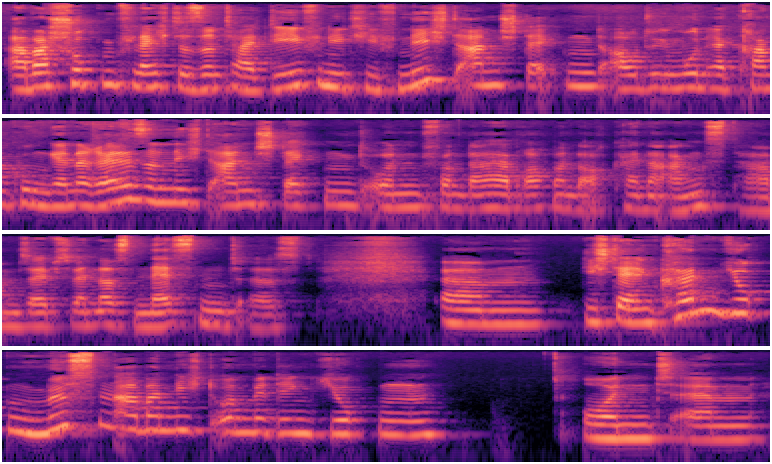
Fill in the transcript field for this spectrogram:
Aber Schuppenflechte sind halt definitiv nicht ansteckend. Autoimmunerkrankungen generell sind nicht ansteckend und von daher braucht man da auch keine Angst haben, selbst wenn das nässend ist. Ähm, die Stellen können jucken, müssen aber nicht unbedingt jucken. Und ähm,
